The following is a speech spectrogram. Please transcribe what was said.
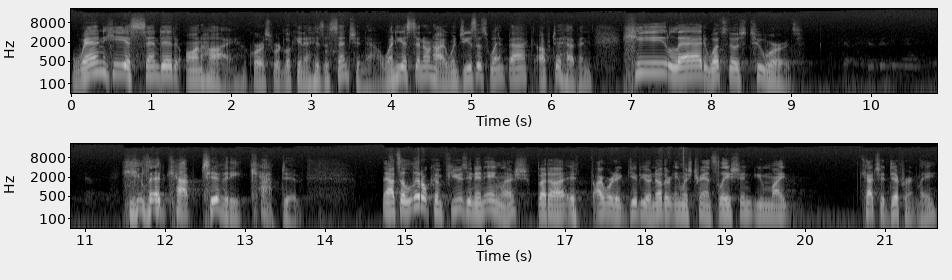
When he ascended on high, of course, we're looking at his ascension now. When he ascended on high, when Jesus went back up to heaven, he led, what's those two words? He led captivity captive. Now, it's a little confusing in English, but uh, if I were to give you another English translation, you might catch it differently.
